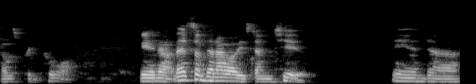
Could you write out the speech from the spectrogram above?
that was pretty cool. You know, that's something I've always done too. And uh,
